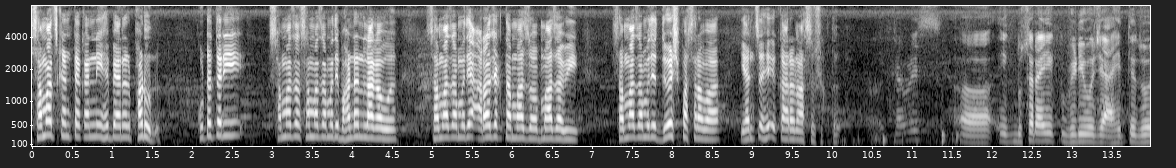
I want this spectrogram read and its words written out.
समाजकंटकांनी हे बॅनर फाडून कुठंतरी समाजा समाजामध्ये भांडण लागावं समाजामध्ये अराजकता माज माजावी समाजामध्ये द्वेष पसरावा यांचं हे कारण असू शकतं. त्यावेळेस एक दुसरा एक व्हिडिओ जे आहे ते जो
